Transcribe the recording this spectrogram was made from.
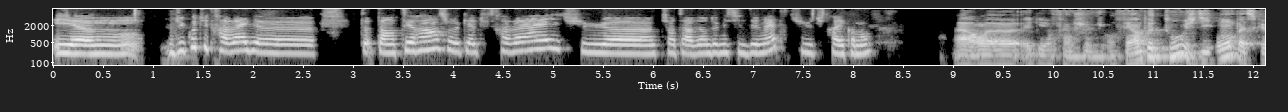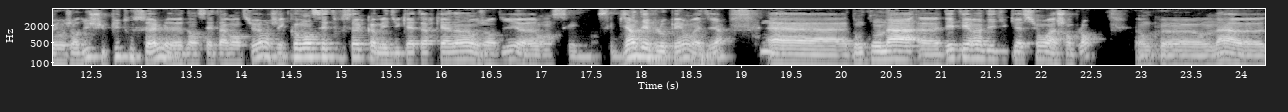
Et euh, du coup, tu travailles, euh, tu as un terrain sur lequel tu travailles, tu, euh, tu interviens au domicile des maîtres, tu, tu travailles comment? Alors, enfin, je, on fait un peu de tout. Je dis on parce qu'aujourd'hui, je suis plus tout seul dans cette aventure. J'ai commencé tout seul comme éducateur canin. Aujourd'hui, on s'est, on s'est bien développé, on va dire. Euh, donc, on a des terrains d'éducation à Champlan. Donc, euh, on a euh,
